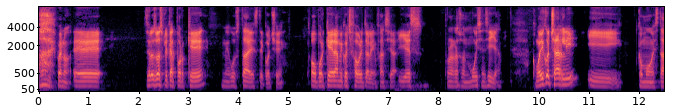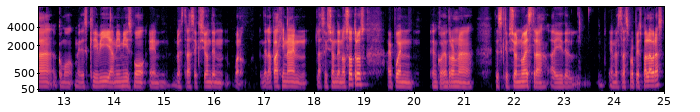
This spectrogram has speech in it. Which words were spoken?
Ay, bueno, eh, se les voy a explicar por qué me gusta este coche o por qué era mi coche favorito de la infancia. Y es por una razón muy sencilla. Como dijo Charlie, y como está, como me describí a mí mismo en nuestra sección de, bueno, de la página, en la sección de nosotros, ahí pueden encontrar una descripción nuestra ahí del, en nuestras propias palabras.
